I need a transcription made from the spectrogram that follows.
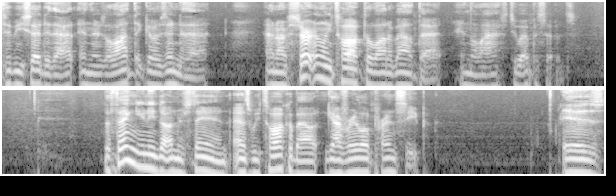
to be said to that, and there's a lot that goes into that. And I've certainly talked a lot about that in the last two episodes. The thing you need to understand as we talk about Gavrilo Princip is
